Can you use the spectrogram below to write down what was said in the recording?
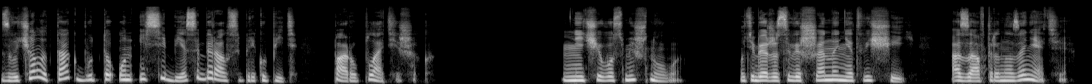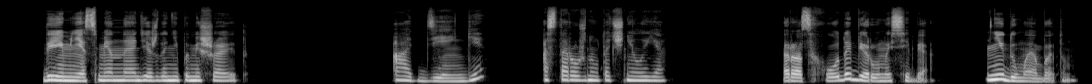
Звучало так, будто он и себе собирался прикупить пару платьишек. Ничего смешного. У тебя же совершенно нет вещей, а завтра на занятия. Да и мне сменная одежда не помешает. А деньги? Осторожно уточнила я. Расходы беру на себя. Не думай об этом.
